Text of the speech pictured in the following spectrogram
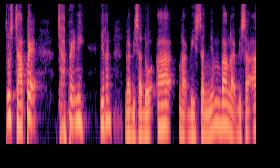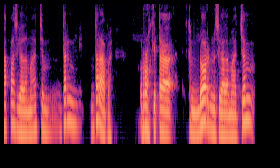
Terus capek, capek nih. Ya kan, nggak bisa doa, nggak bisa nyembah, nggak bisa apa segala macem. Ntar, ntar apa? Roh kita kendor dan segala macem,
